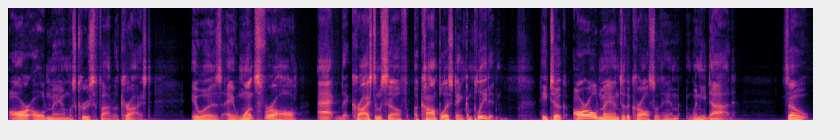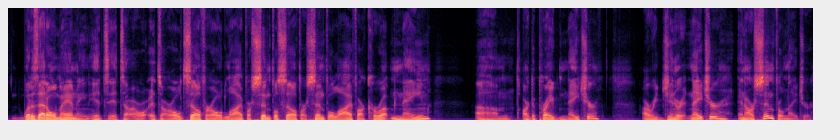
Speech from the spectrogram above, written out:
Our old man was crucified with Christ. It was a once for all act that Christ himself accomplished and completed. He took our old man to the cross with him when he died. So, what does that old man mean? It's it's our it's our old self, our old life, our sinful self, our sinful life, our corrupt name, um, our depraved nature, our regenerate nature, and our sinful nature.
